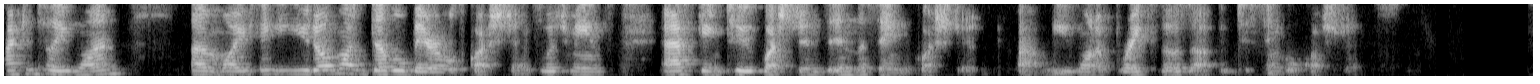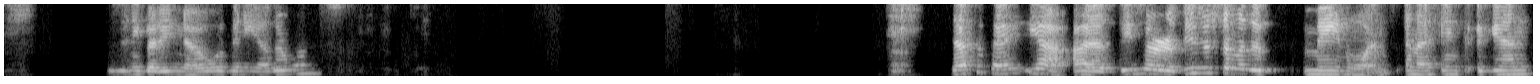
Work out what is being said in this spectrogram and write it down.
I can tell you one. Um, while you're thinking, you don't want double barreled questions, which means asking two questions in the same question. Um, you want to break those up into single questions. Does anybody know of any other ones? That's okay. Yeah, uh, these are these are some of the main ones. And I think, again,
